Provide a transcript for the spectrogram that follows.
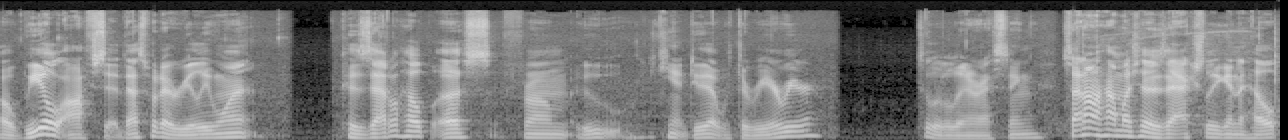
Oh, wheel offset. That's what I really want. Because that'll help us from... Ooh, you can't do that with the rear rear? It's a little interesting. So I don't know how much that is actually going to help.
